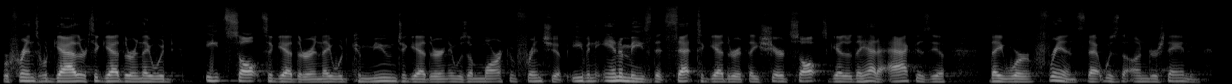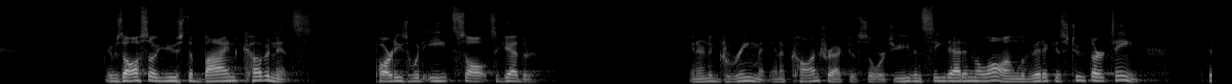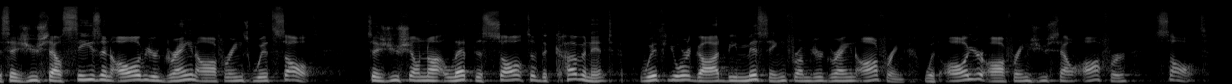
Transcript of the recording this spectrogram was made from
where friends would gather together and they would eat salt together and they would commune together, and it was a mark of friendship. Even enemies that sat together, if they shared salt together, they had to act as if they were friends. That was the understanding. It was also used to bind covenants. Parties would eat salt together in an agreement, in a contract of sorts. You even see that in the law in Leviticus 2:13. It says, You shall season all of your grain offerings with salt. It says, You shall not let the salt of the covenant with your God be missing from your grain offering. With all your offerings, you shall offer salt.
